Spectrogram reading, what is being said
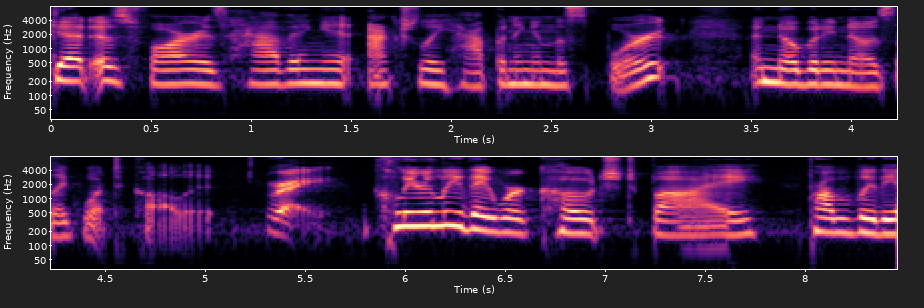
get as far as having it actually happening in the sport and nobody knows, like, what to call it? right. Clearly, they were coached by probably the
